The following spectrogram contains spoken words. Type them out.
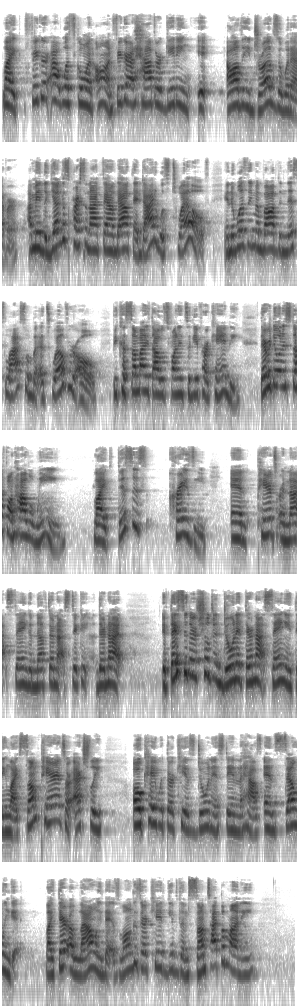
like figure out what's going on. Figure out how they're getting it all the drugs or whatever. I mean, the youngest person I found out that died was 12 and it wasn't even involved in this last one, but a 12 year old because somebody thought it was funny to give her candy. They were doing this stuff on Halloween. Like this is crazy. And parents are not saying enough. They're not sticking, they're not if they see their children doing it, they're not saying anything. Like some parents are actually okay with their kids doing it and staying in the house and selling it. Like they're allowing that as long as their kid gives them some type of money,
